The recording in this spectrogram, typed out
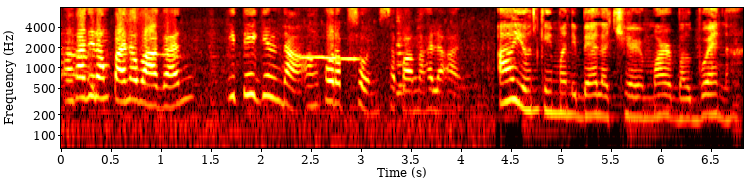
Ang kanilang panawagan, itigil na ang korupsyon sa pamahalaan. Ayon kay Manibela Chair Mar Balbuena,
